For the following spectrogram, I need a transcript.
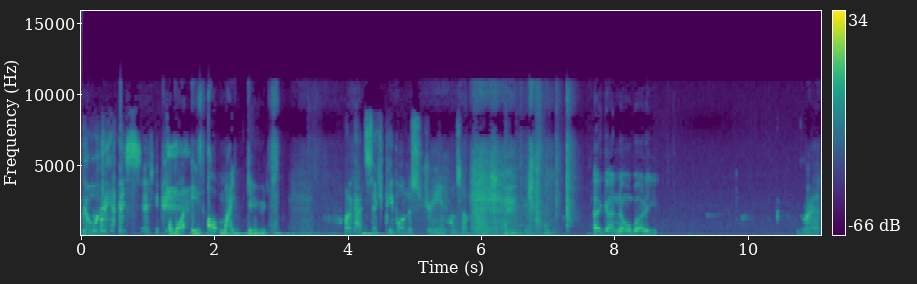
the way I said it. What is up, my dudes? Oh, I got six people in the stream. What's up, guys? I got nobody. Rip.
